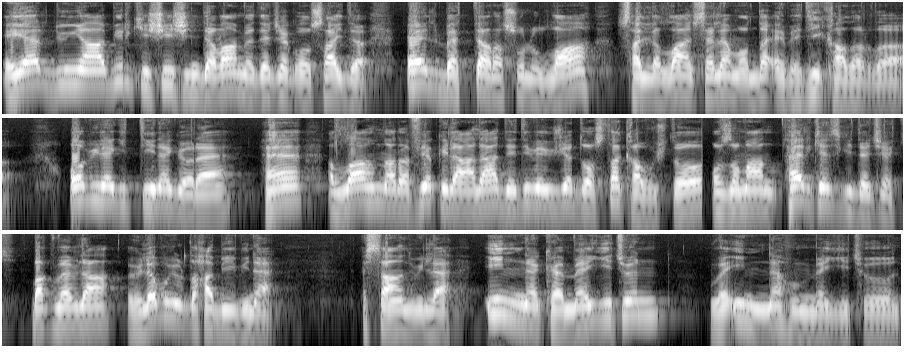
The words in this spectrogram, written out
Eğer dünya bir kişi için devam edecek olsaydı, elbette Resulullah sallallahu aleyhi ve sellem onda ebedi kalırdı. O bile gittiğine göre He, Allahümme rafik ile ala dedi ve yüce dosta kavuştu. O zaman herkes gidecek. Bak Mevla öyle buyurdu Habibine. Estağfirullah. İnneke meyyitün ve innehum meyyitun.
